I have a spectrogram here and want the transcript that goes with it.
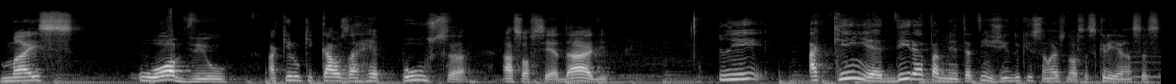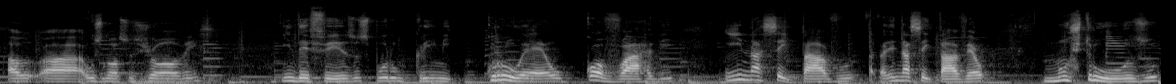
mas o óbvio, aquilo que causa repulsa à sociedade e a quem é diretamente atingido, que são as nossas crianças, os nossos jovens indefesos por um crime cruel, covarde, inaceitável, inaceitável, monstruoso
